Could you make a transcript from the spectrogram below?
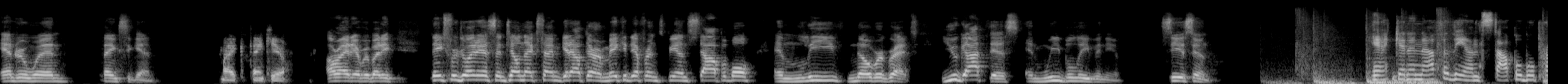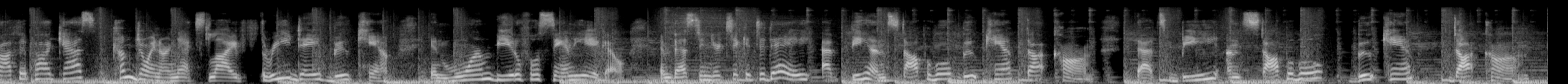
Andrew Win, thanks again. Mike, thank you. All right, everybody. Thanks for joining us. Until next time, get out there and make a difference, be unstoppable, and leave no regrets. You got this, and we believe in you. See you soon. Can't get enough of the Unstoppable Profit podcast? Come join our next live three day boot camp in warm, beautiful San Diego. Invest in your ticket today at beunstoppablebootcamp.com. That's beunstoppablebootcamp.com.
